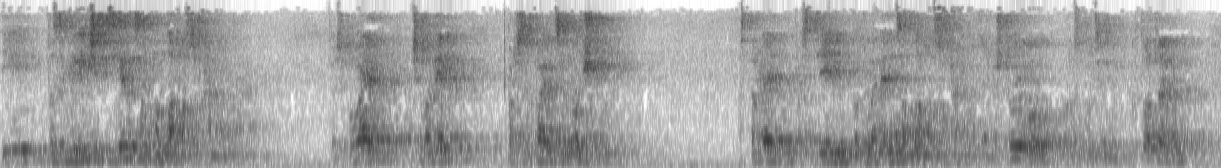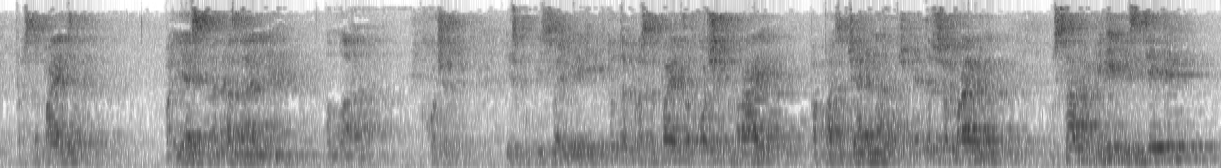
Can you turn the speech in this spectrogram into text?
и возвеличить сердцем Аллаха Субхану То есть бывает, человек просыпается ночью, оставляет постель, поклоняется Аллаху Субхану Что его разбудило? Кто-то просыпается, боясь наказания Аллаха, хочет искупить свои грехи. Кто-то просыпается, хочет в рай попасть, в джанна хочет. Это все правильно. Но самая великая степень,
